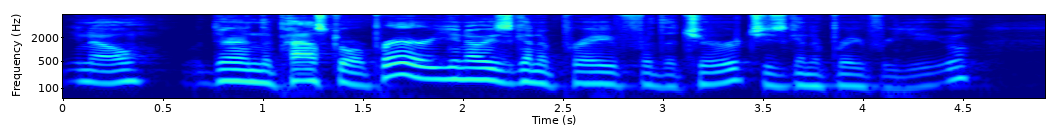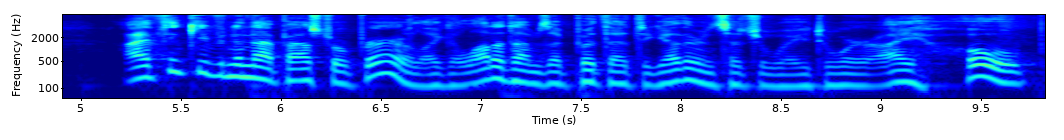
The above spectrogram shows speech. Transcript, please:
you know, during the pastoral prayer, you know, he's going to pray for the church, he's going to pray for you. I think even in that pastoral prayer, like a lot of times I put that together in such a way to where I hope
